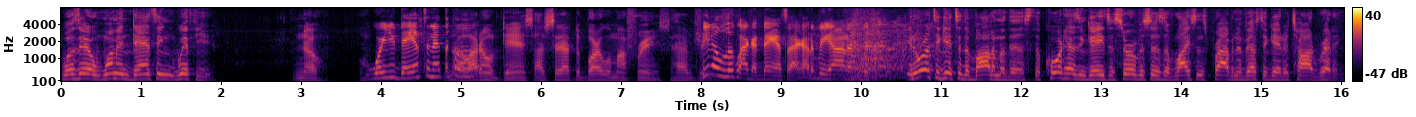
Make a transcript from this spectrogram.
Was there a woman dancing with you? No. Were you dancing at the No, club? No, I don't dance. I sit at the bar with my friends, have drinks. He don't look like a dancer. I gotta be honest with you. In order to get to the bottom of this, the court has engaged the services of licensed private investigator Todd Redding.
